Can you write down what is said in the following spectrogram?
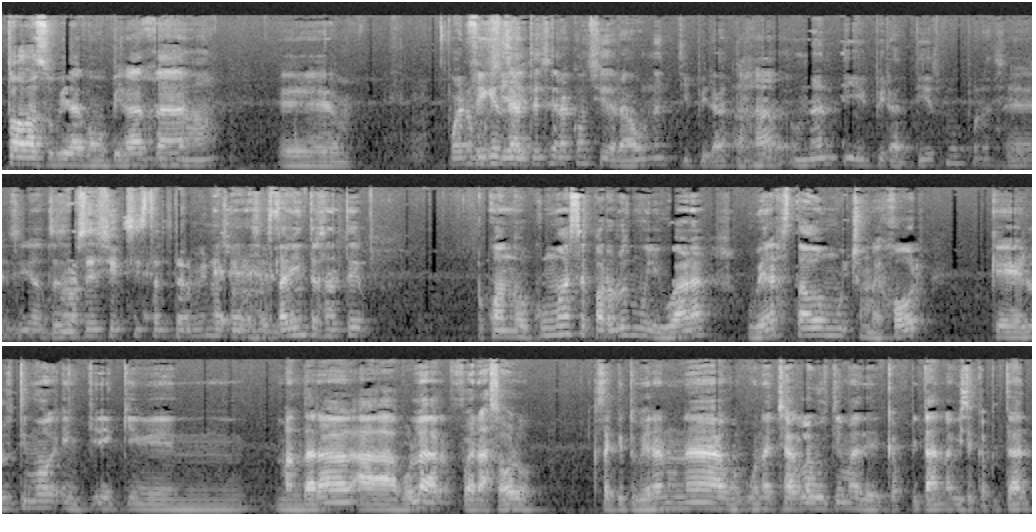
toda su vida como pirata. Ajá. Eh, Bueno, pues Fíjense- sí, antes era considerado un antipirata, Ajá. un antipiratismo, por así Eh, decirlo. sí, entonces- no sé si existe el término. Eh, eh, está bien interesante. Cuando Kuma separó los Mugiwara, hubiera estado mucho mejor que el último en que- quien mandara a volar fuera Zoro. O sea, que tuvieran una, una charla última de capitán a vicecapitán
